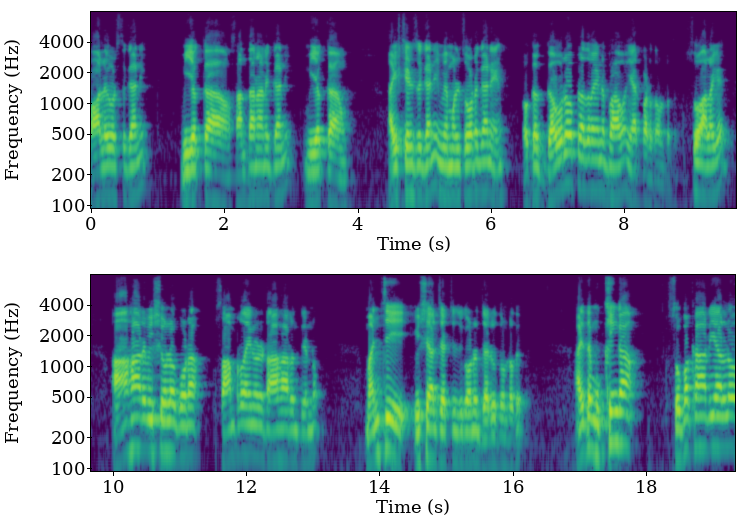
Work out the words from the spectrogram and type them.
ఫాలోవర్స్ కానీ మీ యొక్క సంతానానికి కానీ మీ యొక్క అసిస్టెంట్స్కి కానీ మిమ్మల్ని చూడగానే ఒక గౌరవప్రదమైన భావం ఏర్పడుతూ ఉంటుంది. సో అలాగే ఆహార విషయంలో కూడా సాంప్రదాయమైన ఆహారం తినడం మంచి విషయాలు చర్చించుకోవడం జరుగుతుంటుంది. అయితే ముఖ్యంగా శుభకార్యాల్లో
